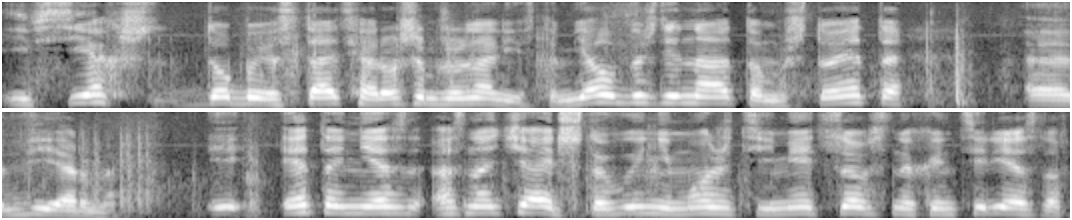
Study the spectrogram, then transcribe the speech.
и всех, чтобы стать хорошим журналистом. Я убеждена о том, что это э, верно. И это не означает, что вы не можете иметь собственных интересов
